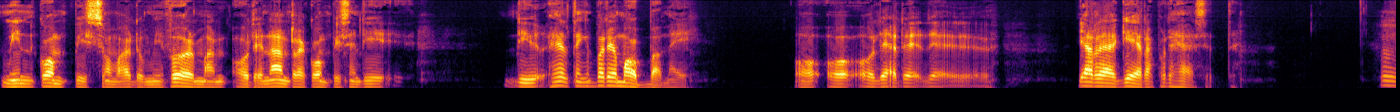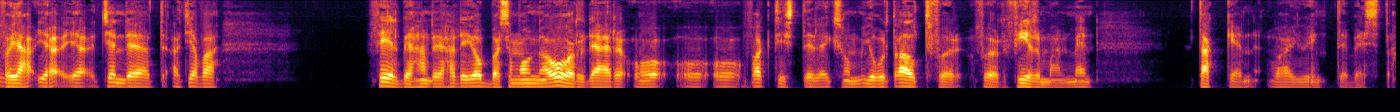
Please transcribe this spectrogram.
min kompis som var då min förman och den andra kompisen, de, de helt enkelt började mobba mig. Och, och, och det, det, det, jag reagerade på det här sättet. För jag, jag, jag kände att, att jag var felbehandlad. Jag hade jobbat så många år där och, och, och faktiskt eh, liksom gjort allt för, för firman men tacken var ju inte bästa.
